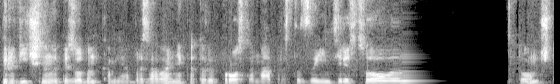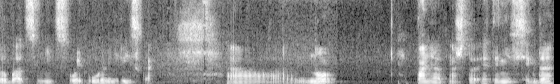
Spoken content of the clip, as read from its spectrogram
первичным эпизодом камнеобразования, который просто-напросто заинтересован в том, чтобы оценить свой уровень риска. А, но понятно, что это не всегда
